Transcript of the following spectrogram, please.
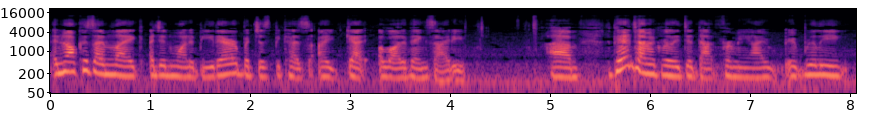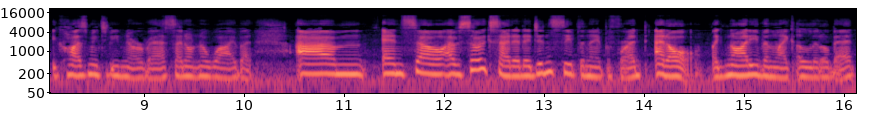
and not because I'm like, I didn't want to be there, but just because I get a lot of anxiety. Um, the pandemic really did that for me. I, it really, it caused me to be nervous. I don't know why, but, um, and so I was so excited. I didn't sleep the night before at, all, like not even like a little bit.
